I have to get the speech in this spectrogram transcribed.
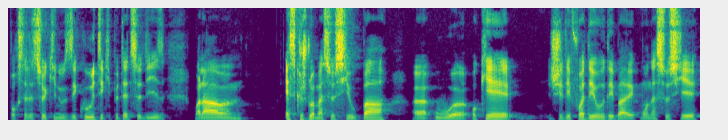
pour celles, ceux qui nous écoutent et qui peut-être se disent, voilà, est-ce que je dois m'associer ou pas Ou, ok, j'ai des fois des hauts débats avec mon associé,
